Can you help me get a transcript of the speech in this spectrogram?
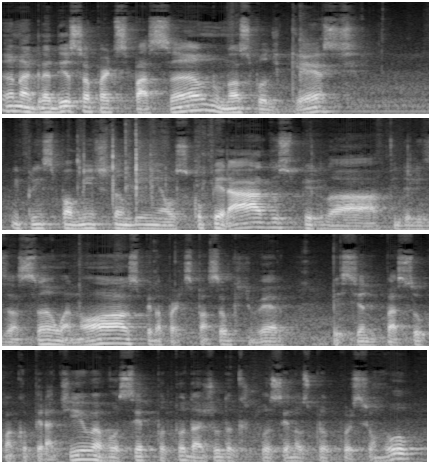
Ana, agradeço a participação no nosso podcast e principalmente também aos cooperados pela fidelização a nós, pela participação que tiveram esse ano que passou com a cooperativa, a você por toda a ajuda que você nos proporcionou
